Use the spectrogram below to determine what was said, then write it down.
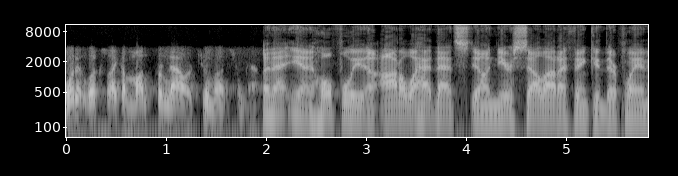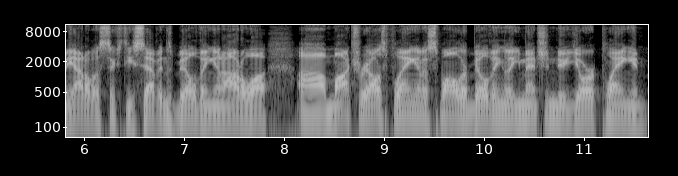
what it looks like a month from now or two months from now. And that, yeah, hopefully uh, Ottawa had that you know, near sellout. I think and they're playing the Ottawa 67s building in Ottawa. Uh, Montreal's playing in a smaller building. Like you mentioned, New York playing in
